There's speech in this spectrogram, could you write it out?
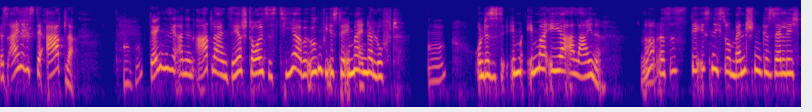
Das eine ist der Adler. Mhm. Denken Sie an den Adler, ein sehr stolzes Tier, aber irgendwie ist er immer in der Luft. Mhm. Und es ist immer eher alleine. Ne? Mhm. Das ist, der ist nicht so menschengesellig.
